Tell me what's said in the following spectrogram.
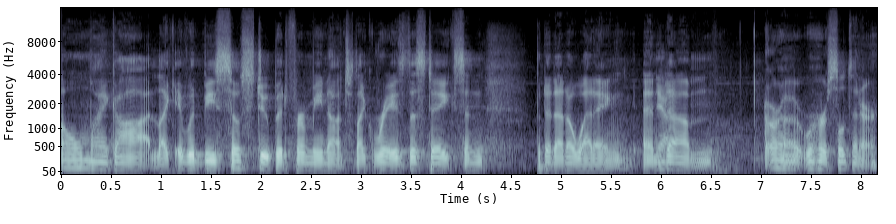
oh my god, like it would be so stupid for me not to like raise the stakes and put it at a wedding and Yeah. um, or a rehearsal dinner.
